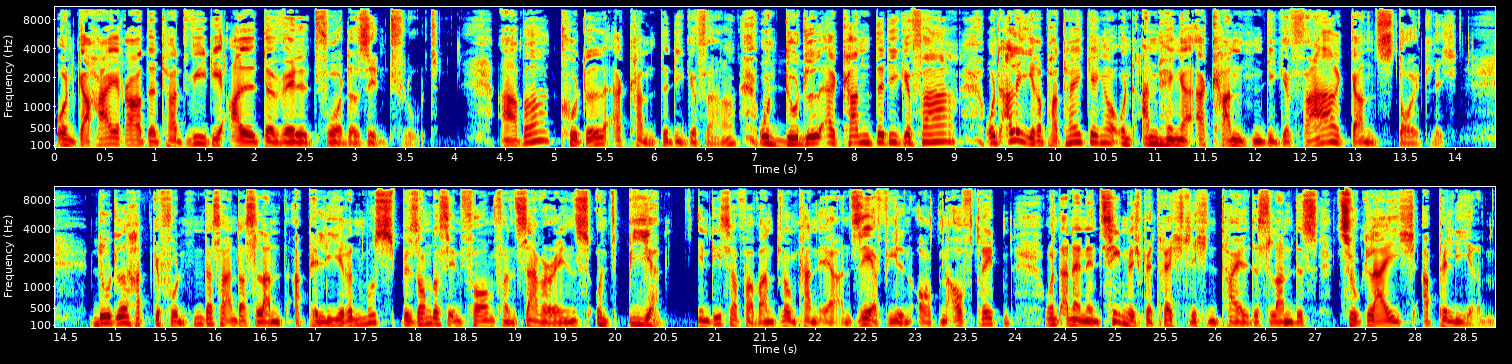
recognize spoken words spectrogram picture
und geheiratet hat wie die alte Welt vor der Sintflut. Aber Kuddle erkannte die Gefahr, und Duddle erkannte die Gefahr, und alle ihre Parteigänger und Anhänger erkannten die Gefahr ganz deutlich. Duddle hat gefunden, dass er an das Land appellieren muss, besonders in Form von Sovereigns und Bier. In dieser Verwandlung kann er an sehr vielen Orten auftreten und an einen ziemlich beträchtlichen Teil des Landes zugleich appellieren.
